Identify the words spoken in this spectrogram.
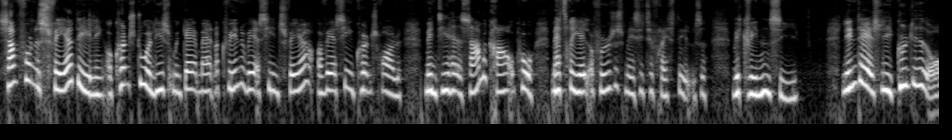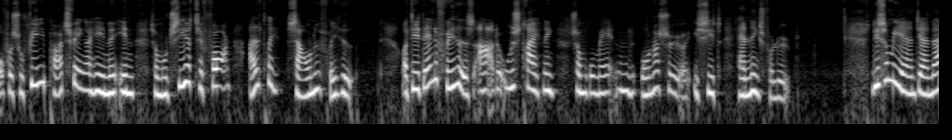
Samfundets sfæredeling og kønsdualismen gav mand og kvinde hver sin sfære og hver sin kønsrolle, men de havde samme krav på materiel og følelsesmæssig tilfredsstillelse, vil kvinden sige. Lindals ligegyldighed over for Sofie påtvinger hende en, som hun siger til forn, aldrig savnet frihed. Og det er denne frihedsart og udstrækning, som romanen undersøger i sit handlingsforløb. Ligesom i Andiana,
